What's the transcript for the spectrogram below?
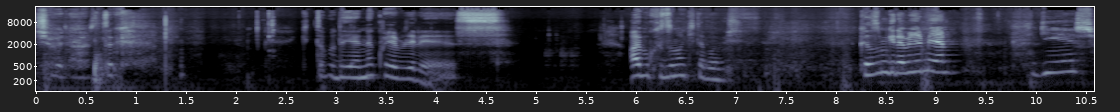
Şöyle artık kitabı da yerine koyabiliriz. Ay bu kızımın kitabıymış. Kızım girebilir miyim? Gir.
